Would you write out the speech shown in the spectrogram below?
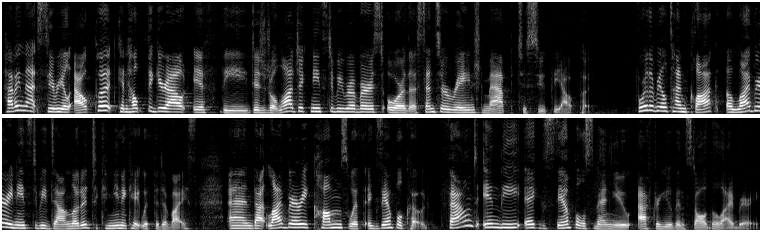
Having that serial output can help figure out if the digital logic needs to be reversed or the sensor ranged map to suit the output. For the real-time clock, a library needs to be downloaded to communicate with the device. And that library comes with example code found in the examples menu after you've installed the library.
